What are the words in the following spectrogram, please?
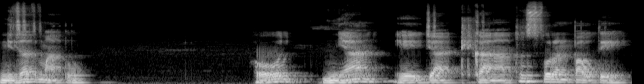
निजात तू हो ज्ञान हे ज्या ठिकाणातून स्फुरण पावते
